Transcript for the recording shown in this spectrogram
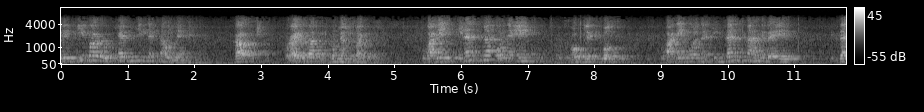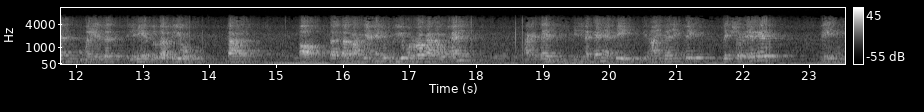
بال fever والكامتي اللي إحنا قلناه cough coryza conjunctivitis وبعدين enanthema قلنا إيه Koplik's spots وبعدين قلنا exanthema هتبقى إيه exanthema مميزات اللي هي بتظهر في اليوم بعد آه ثلاث أربع أيام يعني في اليوم الرابع أو الخامس حاجة ثانية ان مكانها فين behind the neck face flexure area فين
